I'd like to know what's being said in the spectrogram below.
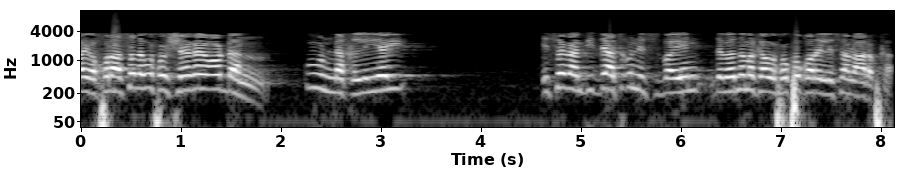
waayo khulaasada wuxuu sheegay oo dhan wuu naqliyey isagoon bidaat u nisbayn dabeedna markaa wuxuu ku qoray lisaanulcarabka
